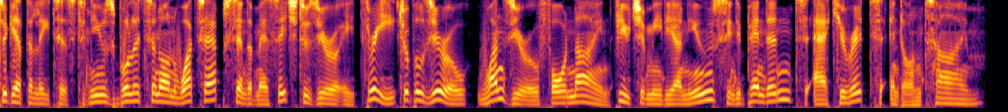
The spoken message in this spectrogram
To get the latest news bulletin on WhatsApp, send a message to 083 000 1049. Future Media News, independent, accurate, and on time.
